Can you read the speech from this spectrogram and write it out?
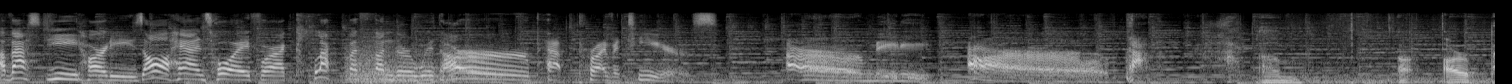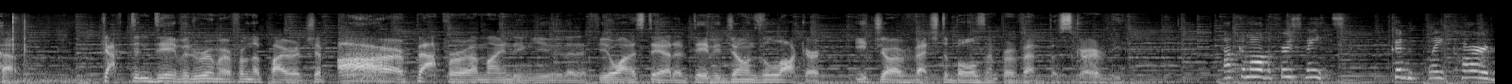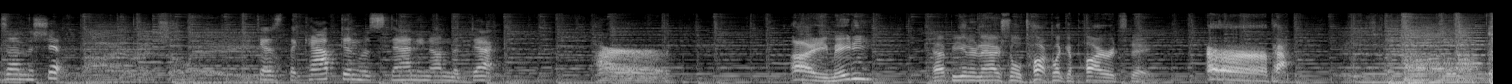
Avast ye hearties, all hands hoy for a clap of thunder with our pap privateers. Our matey. Our uh, our pap. Captain David Rumor from the pirate ship Our Pap for reminding you that if you want to stay out of Davy Jones' locker, eat your vegetables and prevent the scurvy. How come all the first mates couldn't play cards on the ship? Because the captain was standing on the deck. Arr. Hi, matey. Happy International Talk Like a Pirates Day. RPAP. Wow.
